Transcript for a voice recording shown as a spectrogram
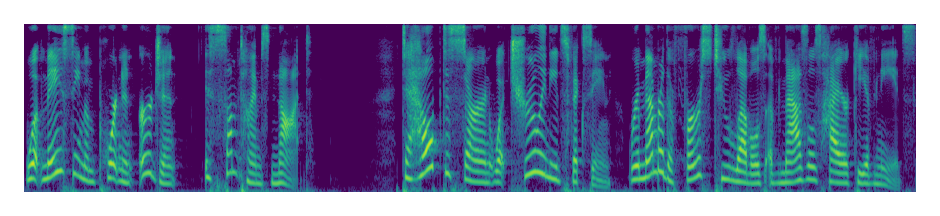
What may seem important and urgent is sometimes not. To help discern what truly needs fixing, remember the first two levels of Maslow's hierarchy of needs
